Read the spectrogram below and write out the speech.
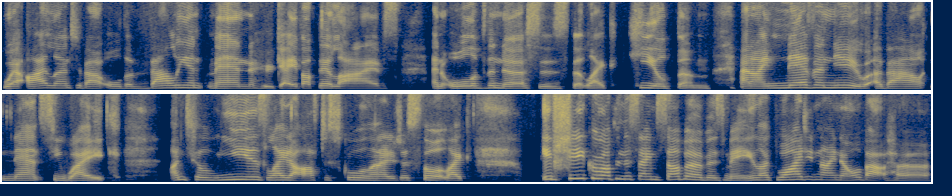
where I learned about all the valiant men who gave up their lives and all of the nurses that like healed them. And I never knew about Nancy Wake until years later after school. And I just thought, like, if she grew up in the same suburb as me, like, why didn't I know about her?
